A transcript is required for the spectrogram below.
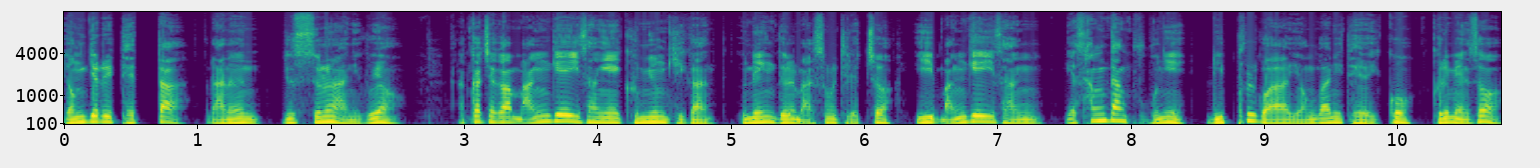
연결이 됐다라는 뉴스는 아니고요. 아까 제가 만 개 이상의 금융기관, 은행들 말씀을 드렸죠. 이 만 개 이상의 상당 부분이 리플과 연관이 되어 있고 그러면서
